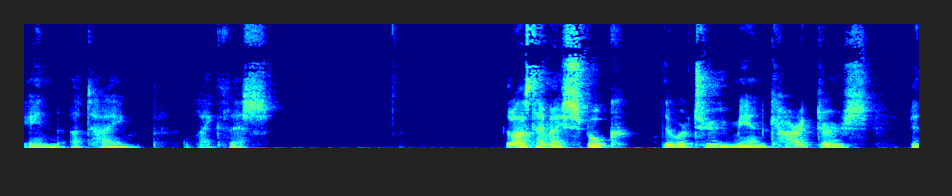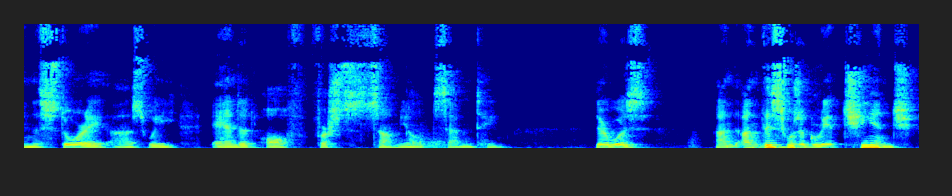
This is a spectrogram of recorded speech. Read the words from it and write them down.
in a time like this. The last time I spoke, there were two main characters in the story as we ended off 1 Samuel 17. There was, and, and this was a great change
